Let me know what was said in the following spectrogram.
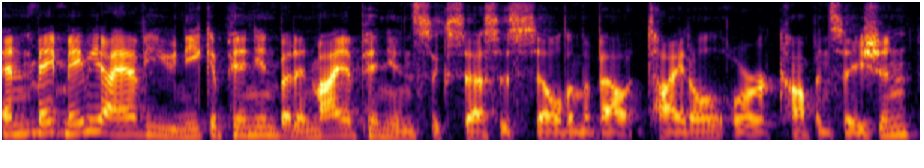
and may, maybe I have a unique opinion, but in my opinion, success is seldom about title or compensation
